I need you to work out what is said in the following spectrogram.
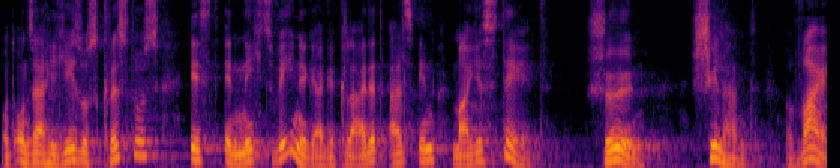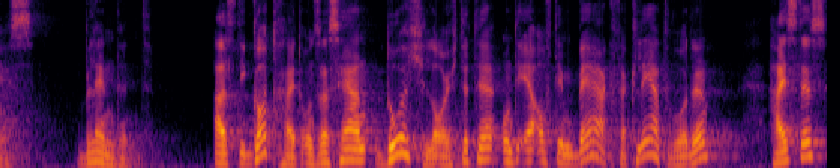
Und unser Jesus Christus ist in nichts weniger gekleidet als in Majestät, schön, schillernd, weiß, blendend. Als die Gottheit unseres Herrn durchleuchtete und er auf dem Berg verklärt wurde, heißt es,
